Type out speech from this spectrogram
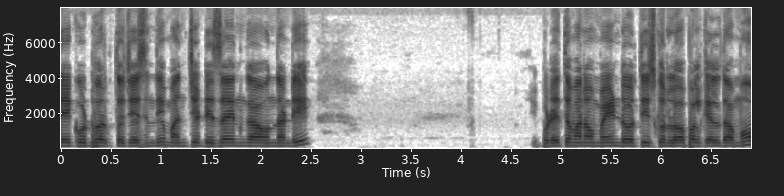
టేక్ వుడ్ వర్క్తో చేసింది. మంచి డిజైన్గా ఉందండి. ఇప్పుడైతే మనం మెయిన్ డోర్ తీసుకొని లోపలికి వెళ్దాము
